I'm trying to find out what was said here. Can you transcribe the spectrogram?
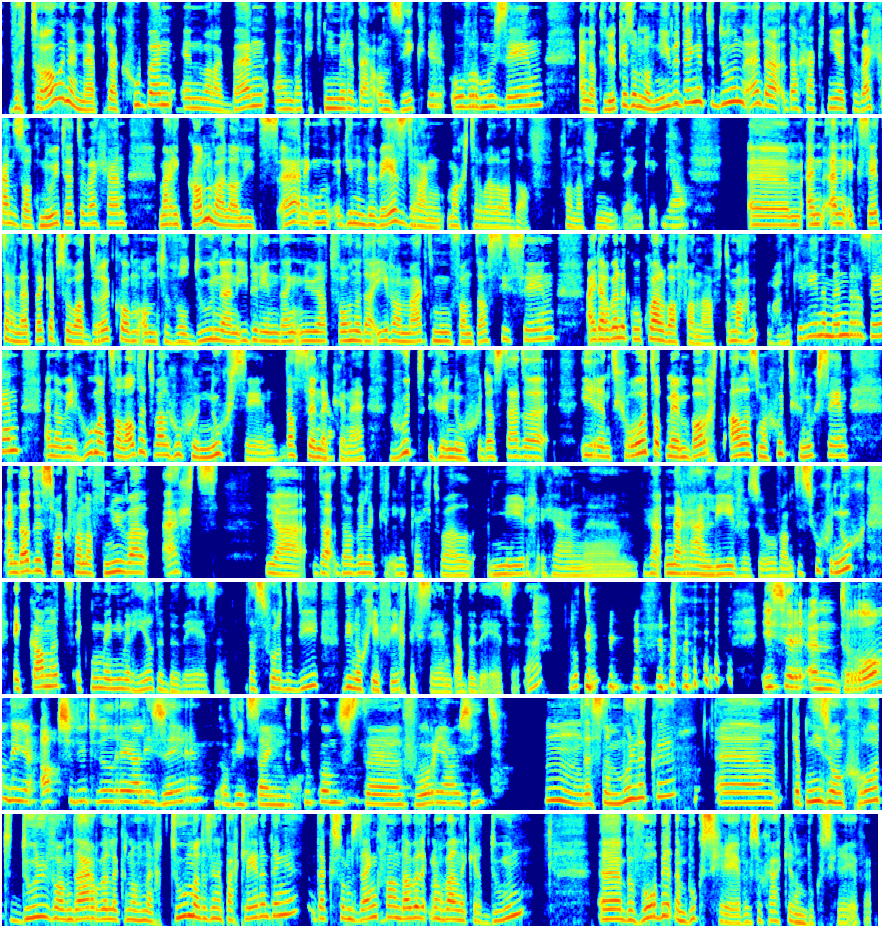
vertrouwen in heb. Dat ik goed ben in wat ik ben en dat ik niet meer daar onzeker over moet zijn. En dat het leuk is om nog nieuwe dingen te doen. Hè. Dat, dat ga ik niet uit de weg gaan, dat zal ik nooit uit de weg gaan. Maar ik kan wel al iets. Hè. En ik moet, die een bewijsdrang mag er wel wat af vanaf nu, denk ik. Ja. Um, en, en ik zei het daarnet, ik heb zo wat druk om, om te voldoen. En iedereen denkt nu, ja, het volgende dat Eva maakt moet fantastisch zijn. Ay, daar wil ik ook wel wat van af. Het mag, mag een keer een minder zijn en dan weer goed, maar het zal altijd wel goed genoeg zijn. Dat zinnetje, ja. hè. Goed genoeg. Dat staat uh, hier in het groot op mijn bord. Alles mag goed genoeg zijn. En dat is wat ik vanaf nu wel echt ja, dat, dat wil ik, echt wel meer gaan, uh, gaan, naar gaan leven. Zo. Want het is goed genoeg, ik kan het, ik moet mij niet meer heel tijd bewijzen. Dat is voor de die die nog geen veertig zijn, dat bewijzen. Hè? Lotte? is er een droom die je absoluut wil realiseren? Of iets dat je in de toekomst uh, voor jou ziet? Hmm, dat is een moeilijke. Uh, ik heb niet zo'n groot doel van daar wil ik nog naartoe, maar er zijn een paar kleine dingen dat ik soms denk van dat wil ik nog wel een keer doen. Uh, bijvoorbeeld een boek schrijven. Ik zou graag een keer een boek schrijven.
